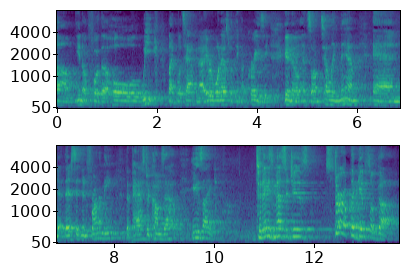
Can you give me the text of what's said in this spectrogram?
um, you know, for the whole week, like what's happening. Now, everyone else would think I'm crazy, you know, and so I'm telling them, and they're sitting in front of me. The pastor comes out. He's like, today's message is stir up the gifts of God.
